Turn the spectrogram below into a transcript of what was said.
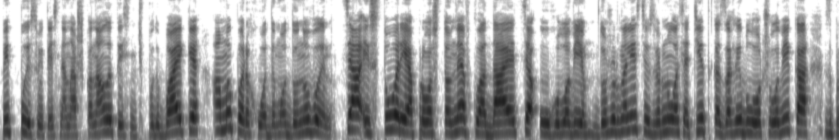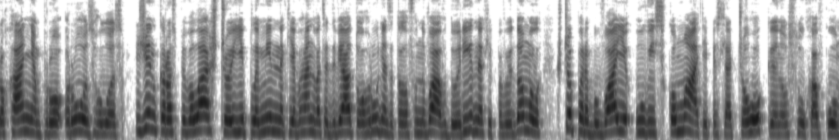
Підписуйтесь на наш канал, і тисніть вподобайки. А ми переходимо до новин. Ця історія просто не вкладається у голові. До журналістів звернулася тітка загиблого чоловіка з проханням про розголос. Жінка розповіла, що її племінник Євген 29 грудня зателефонував до рідних і повідомив, що перебуває у військкоматі, після чого кинув слухавку.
